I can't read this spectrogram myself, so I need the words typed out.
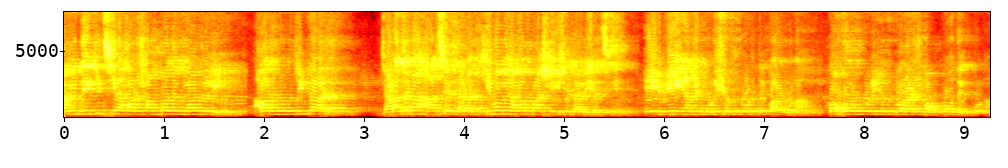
আমি দেখেছি আমার সম্পাদক মন্ডলী আমার পত্রিকার যারা যারা আছে, তারা কীভাবে আমার পাশে এসে দাঁড়িয়েছে। এই ঋণ আমি পরিশোধ করতে পারব না, কখনো পরিশোধ করার স্বপ্নও দেখব না।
